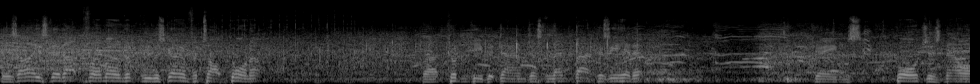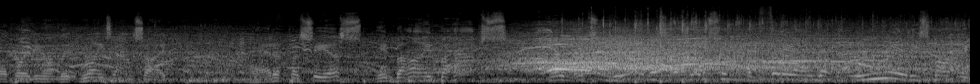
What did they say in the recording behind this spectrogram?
he, his eyes lit up for a moment. He was going for top corner, but couldn't keep it down. Just leant back as he hit it. James Borges now operating on the right-hand side. Ahead of Pacius, in behind perhaps. Oh, it's in the end. Jason and Fillion got that really smartly.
